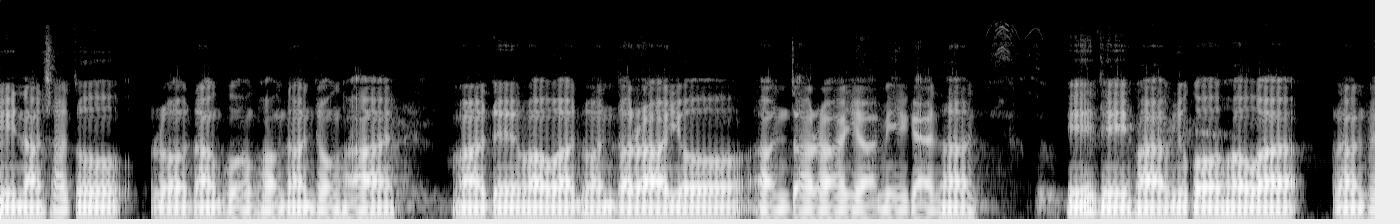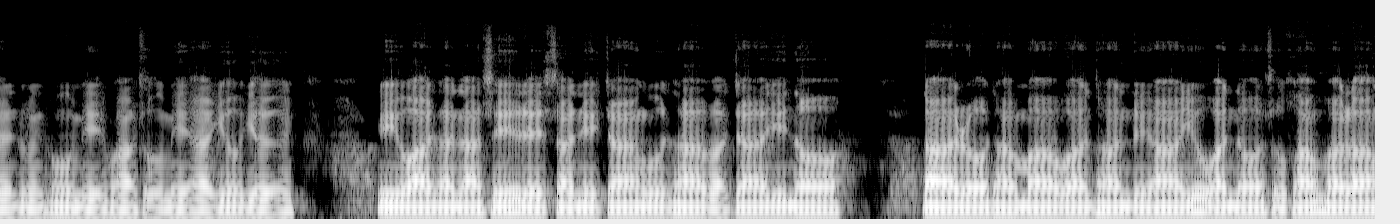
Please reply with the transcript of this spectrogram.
วินาสตุโรคทั้งปวงของท่านจงหาย มาเตภวัตวันตรายโย อันตรายามีแก่ท่าน อิทธิความยุโกภวะนั่นเป็นผู้มีความสุขมีอายุยืนวิวัฒนาสิริสานิจังวุธาปัจจายโนตาโรธรรมาวันทันติอายุวันโนสุขังพลัง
